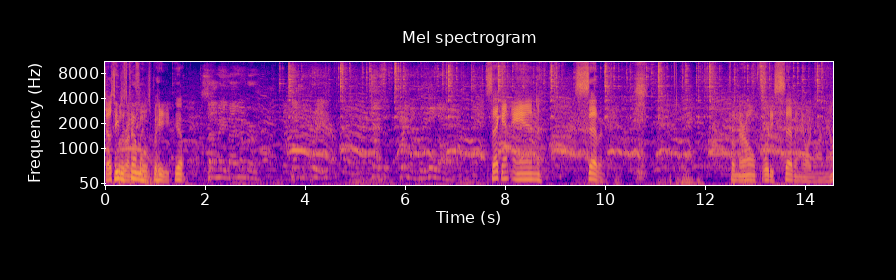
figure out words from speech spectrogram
Joseph he was was, running coming full speed. Yep. Second and seven. From their own 47 yard line now.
